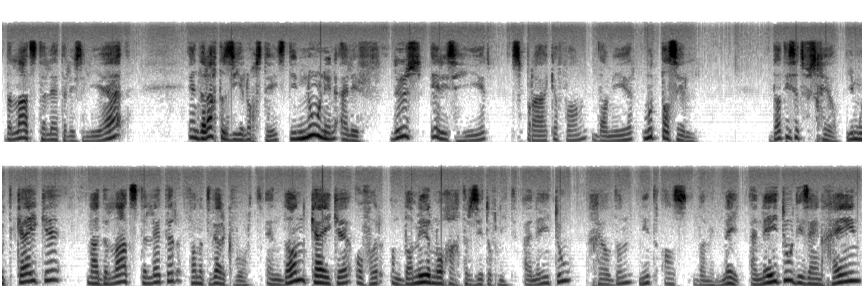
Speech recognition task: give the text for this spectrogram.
de laatste letter is Lia. En daarachter zie je nog steeds die noon in alif. Dus er is hier sprake van damir muttasil. Dat is het verschil. Je moet kijken naar de laatste letter van het werkwoord. En dan kijken of er een damir nog achter zit of niet. Anetu gelden niet als damir. Nee, anetu die zijn geen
